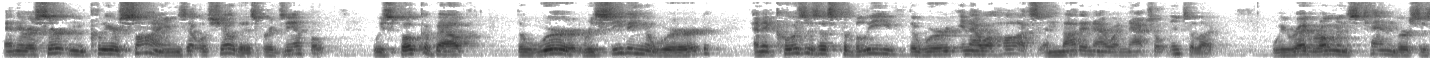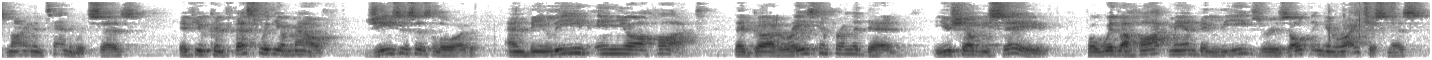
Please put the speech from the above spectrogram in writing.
And there are certain clear signs that will show this. For example, we spoke about the word, receiving the word, and it causes us to believe the word in our hearts and not in our natural intellect. We read Romans 10, verses 9 and 10, which says, If you confess with your mouth Jesus is Lord and believe in your heart that God raised him from the dead, you shall be saved. For with the heart man believes, resulting in righteousness,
